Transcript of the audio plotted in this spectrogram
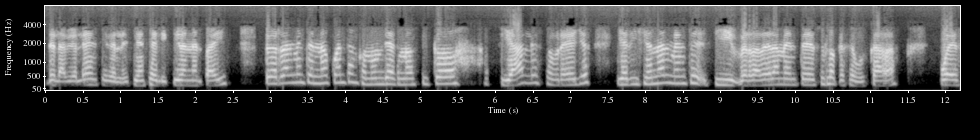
de la violencia y de la incidencia delictiva en el país, pero realmente no cuentan con un diagnóstico fiable sobre ellos y adicionalmente, si verdaderamente eso es lo que se buscaba, pues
